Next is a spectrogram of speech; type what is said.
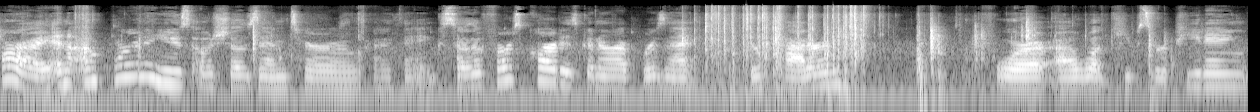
All right, and I'm, we're going to use Osho Zen Tarot, I think. So the first card is going to represent your pattern for uh, what keeps repeating.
